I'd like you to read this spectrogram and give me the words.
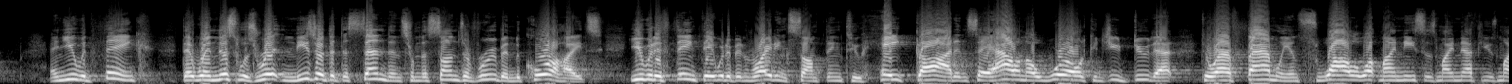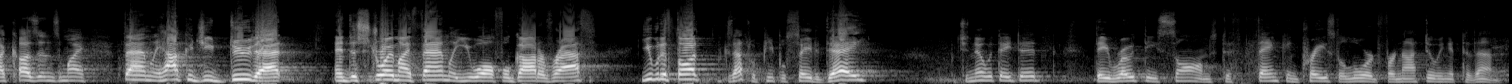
And you would think that when this was written, these are the descendants from the sons of Reuben, the Korahites. You would have think they would have been writing something to hate God and say, How in the world could you do that to our family and swallow up my nieces, my nephews, my cousins, my family. How could you do that and destroy my family, you awful God of wrath? You would have thought, because that's what people say today. But you know what they did? They wrote these Psalms to thank and praise the Lord for not doing it to them.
